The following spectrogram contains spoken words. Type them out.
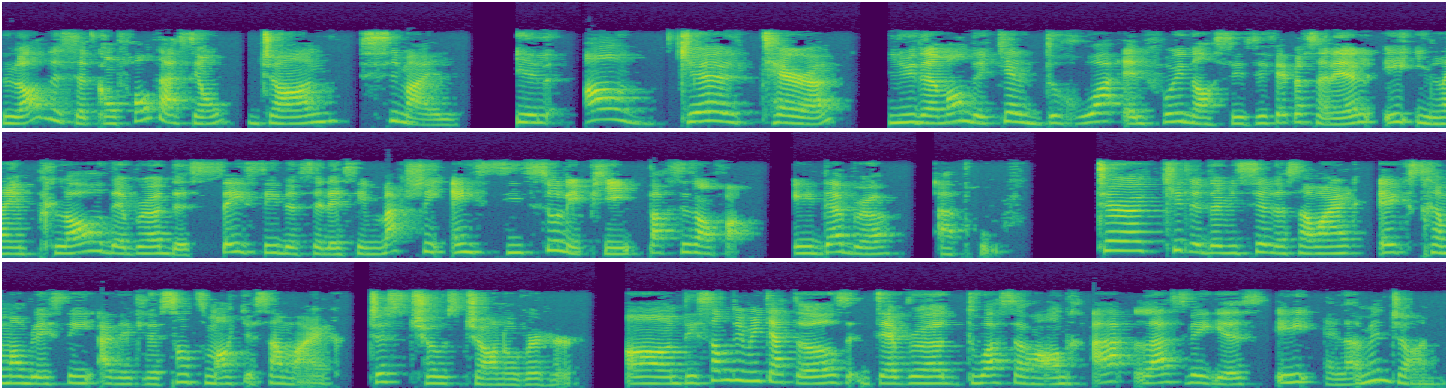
Lors de cette confrontation, John s'y mêle. Il engueule Tara lui demande de quel droit elle fouille dans ses effets personnels et il implore Deborah de cesser de se laisser marcher ainsi sur les pieds par ses enfants. Et Deborah approuve. Tara quitte le domicile de sa mère extrêmement blessée avec le sentiment que sa mère just chose John over her. En décembre 2014, Deborah doit se rendre à Las Vegas et elle amène John.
